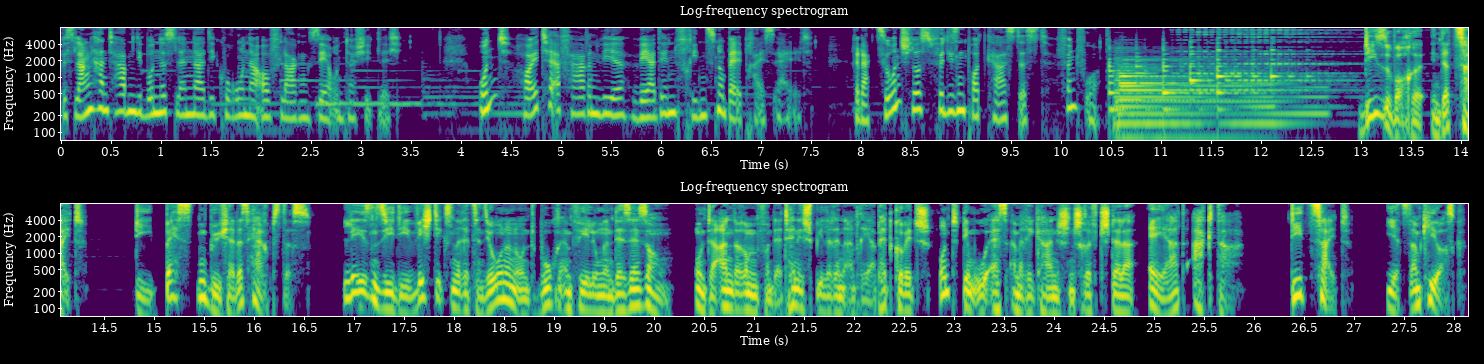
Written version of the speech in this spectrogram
Bislang handhaben die Bundesländer die Corona-Auflagen sehr unterschiedlich. Und heute erfahren wir, wer den Friedensnobelpreis erhält. Redaktionsschluss für diesen Podcast ist 5 Uhr. Diese Woche in der Zeit. Die besten Bücher des Herbstes. Lesen Sie die wichtigsten Rezensionen und Buchempfehlungen der Saison unter anderem von der Tennisspielerin Andrea Petkovic und dem US-amerikanischen Schriftsteller Ayad Akhtar. Die Zeit, jetzt am Kiosk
